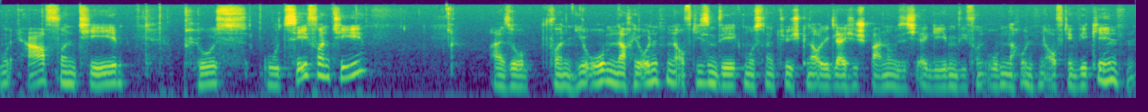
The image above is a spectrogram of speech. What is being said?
UR von T plus UC von T. Also von hier oben nach hier unten auf diesem Weg muss natürlich genau die gleiche Spannung sich ergeben wie von oben nach unten auf dem Weg hier hinten.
